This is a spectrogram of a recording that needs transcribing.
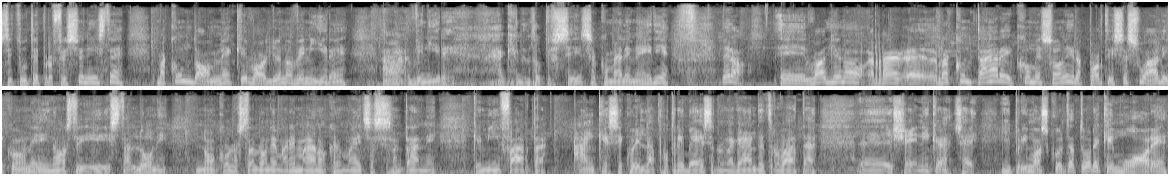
prostitute professioniste, ma con donne che vogliono venire a venire anche nel doppio senso come alle medie, però eh, vogliono ra- eh, raccontare come sono i rapporti sessuali con i nostri stalloni, non con lo stallone maremano che ormai ha 60 anni che mi infarta, anche se quella potrebbe essere una grande trovata eh, scenica, cioè il primo ascoltatore che muore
